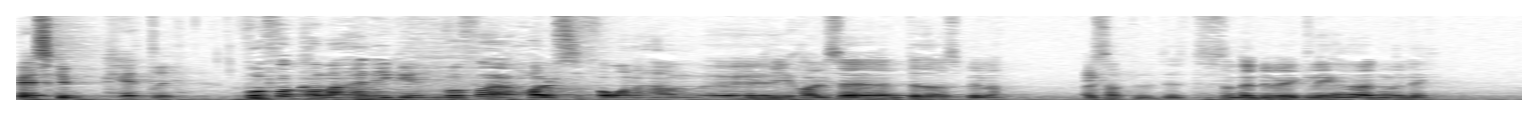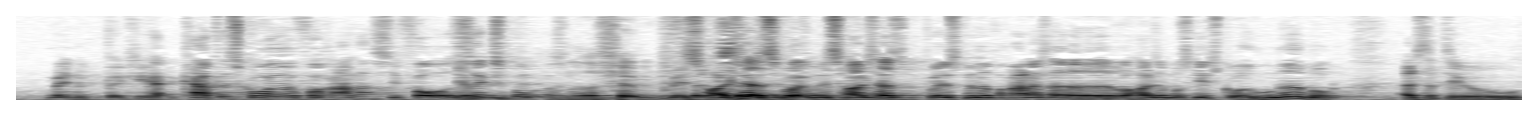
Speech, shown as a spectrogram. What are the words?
Baskem Kadri. Hvorfor kommer han ikke ind? Hvorfor er Holte foran ham? Øh, Fordi Holse er en bedre spiller. Altså, det, det, sådan er det jo ikke længere, er den vel ikke? Men Kadri scorede jo for Randers i foråret, Jamen, 6 mål og sådan Noget noget. fem, Hvis fem- Holse havde, hvis Holse havde spillet for Randers, havde Holse måske scoret 100 mål. Altså, det er jo...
